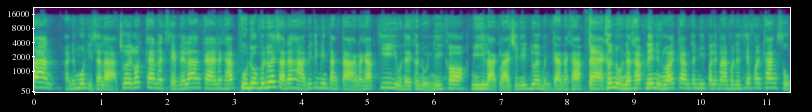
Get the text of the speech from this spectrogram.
ต้านอนุมูลอิสระ ช่วยลดการอักเสบในร่างกายนะครับ อุดมไปด้วยสารอาหารวิตามินต่างๆนะครับที่อยู่ในขนุนนี่ก็มีหลากหลายชนิดด้วยเหมือนกันนะครับ แต่ขนุนนะครับใน 100 กรัมจะมีปริมาณโพแทสเซียมค่อนข้างสูง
